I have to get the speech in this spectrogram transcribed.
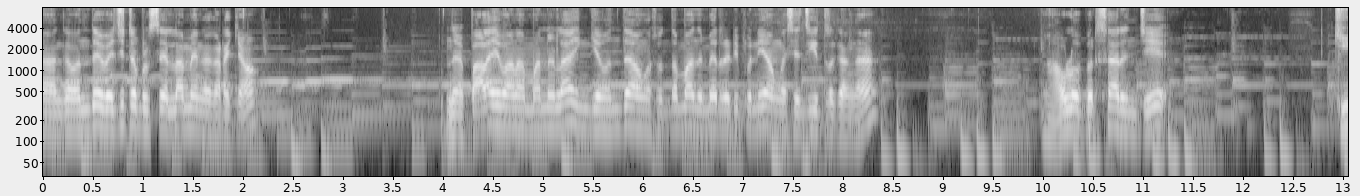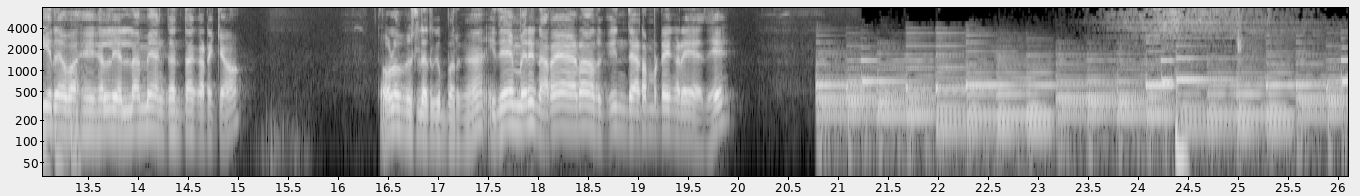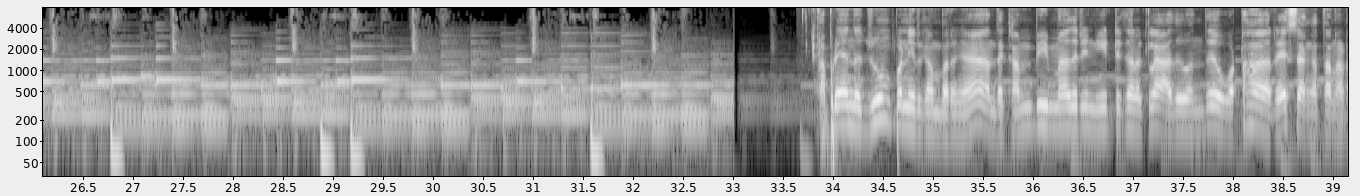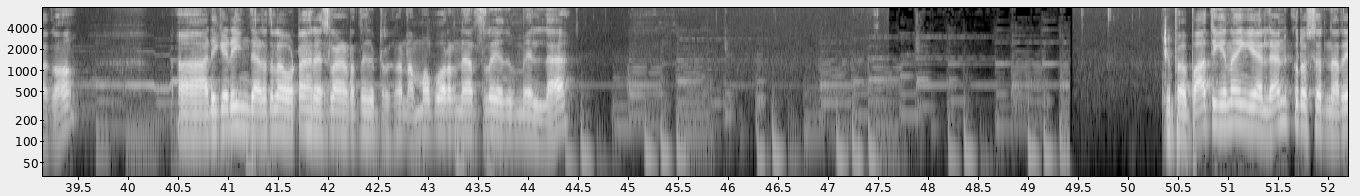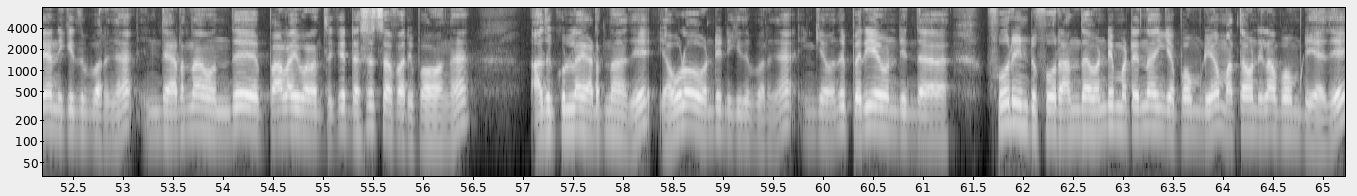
அங்கே வந்து வெஜிடபிள்ஸ் எல்லாமே அங்கே கிடைக்கும். இந்த பாலைவான மண்ணில் இங்கே வந்து அவங்க சொந்தமாக இந்த மாரி ரெடி பண்ணி அவங்க செஞ்சுக்கிட்டு இருக்காங்க. அவ்வளோ பெருசாக இருந்துச்சு. கீரை வகைகள் எல்லாமே அங்கே தான் கிடைக்கும். எவ்வளோ பெருசில் இருக்குது பாருங்கள் இதேமாரி நிறையா இடம் இருக்குது இந்த இடம் மட்டும் கிடையாது. அப்படியே அந்த ஜூம் பண்ணியிருக்கேன் பாருங்கள் அந்த கம்பி மாதிரி நீட்டுக்கும் இருக்கல அது வந்து ஒட்டக ரேஸ் அங்கே தான் நடக்கும் அடிக்கடி இந்த இடத்துல ஒட்டக ரேஸ்லாம் நடந்துக்கிட்டு இருக்கோம். நம்ம போகிற நேரத்தில் எதுவுமே இல்லை. இப்போ பார்த்தீங்கன்னா இங்கே லேண்ட் குரோசர் நிறையா நிற்கிது பாருங்கள் இந்த இடம் தான் வந்து பாலைவனத்துக்கு டெசர்ட் சஃபாரி போவாங்க. அதுக்குள்ளே இடம் தான் அது. எவ்வளோ வண்டி நிற்கிது பாருங்கள் இங்கே வந்து பெரிய வண்டி இந்த ஃபோர் இன்ட்டு ஃபோர் அந்த வண்டி மட்டும்தான் இங்கே போக முடியும். மற்ற வண்டிலாம் போக முடியாது.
